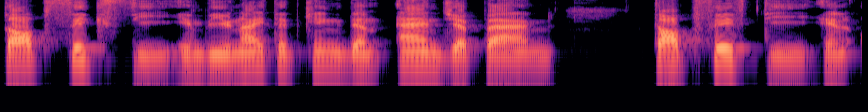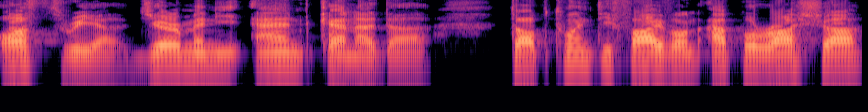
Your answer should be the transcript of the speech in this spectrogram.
top 60 in the United Kingdom and Japan, top 50 in Austria, Germany, and Canada, top 25 on Apple Russia,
